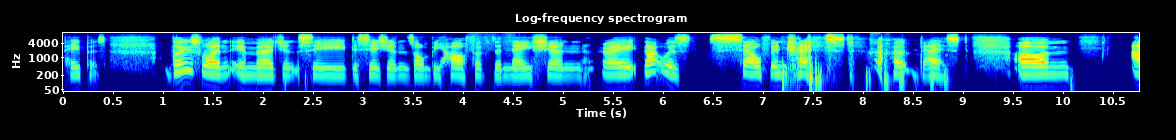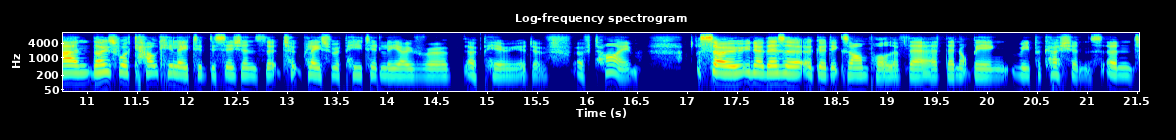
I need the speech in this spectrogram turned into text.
papers. Those weren't emergency decisions on behalf of the nation, right? That was self-interest at best. Um, and those were calculated decisions that took place repeatedly over a, a period of, of time. so you know there's a, a, good example of there there not being repercussions and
